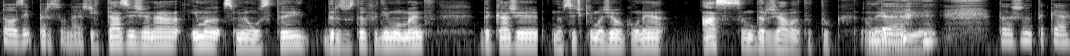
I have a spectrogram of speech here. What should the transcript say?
този персонаж. И тази жена има смелостта и дързостта в един момент да каже на всички мъже около нея аз съм държавата тук, а не да, вие. Точно така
